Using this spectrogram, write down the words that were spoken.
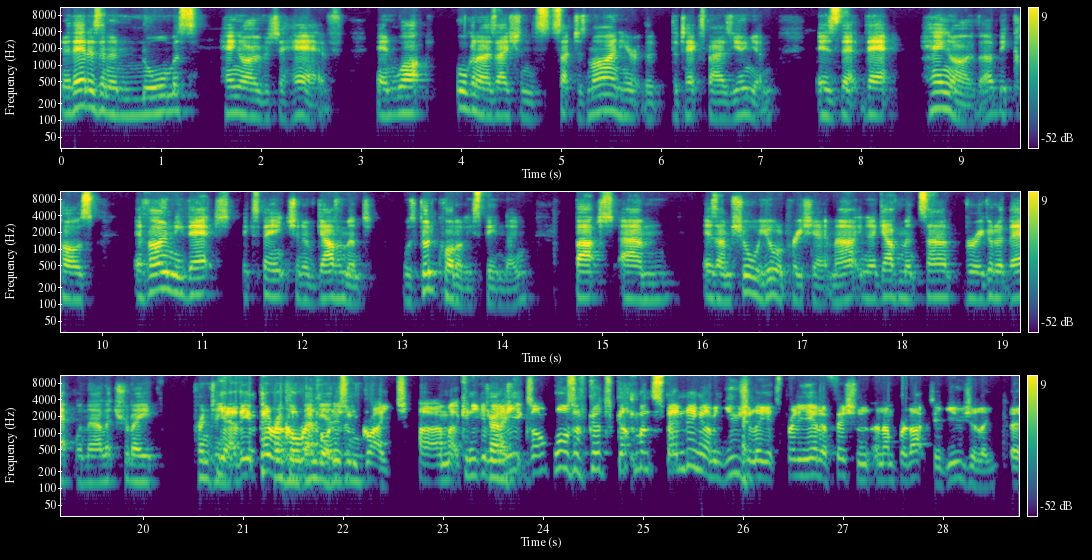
Now, that is an enormous hangover to have. And what organisations such as mine here at the, the Taxpayers Union is that that hangover, because if only that expansion of government was good quality spending, but um, as I'm sure you'll appreciate, Mark, you know, governments aren't very good at that when they're literally printing. Yeah, the empirical record isn't great. Um, can you give me any to... examples of good government spending? I mean, usually it's pretty inefficient and unproductive, usually uh,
